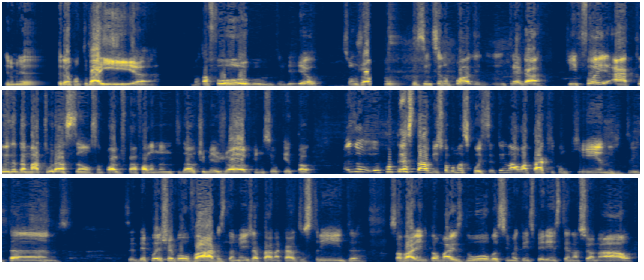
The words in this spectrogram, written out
aqui no Mineirão contra o Bahia, Botafogo, entendeu? São jogos assim que você não pode entregar que foi a coisa da maturação. São Paulo ficava falando, não, dá o time é jovem, que não sei o que tal. Mas eu, eu, contestava isso com algumas coisas. Você tem lá o ataque com Keno, de 30 anos. Você, depois chegou o Vargas, também já está na casa dos 30. Savarino, que é o mais novo, assim, mas tem experiência internacional.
